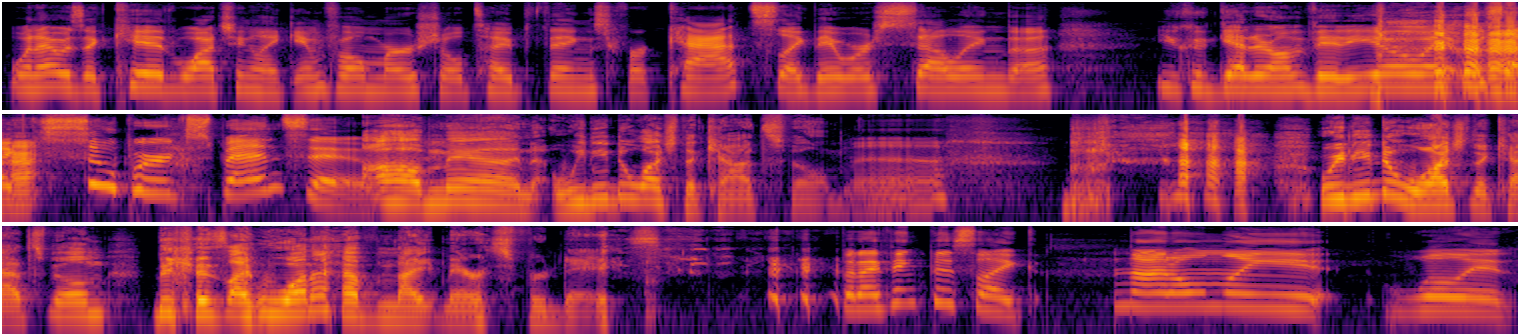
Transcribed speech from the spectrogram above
when I was a kid watching like infomercial type things for cats. Like they were selling the you could get it on video and it was like super expensive. Oh man, we need to watch the Cats film. Eh. we need to watch the Cats film because I want to have nightmares for days. But I think this like not only will it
